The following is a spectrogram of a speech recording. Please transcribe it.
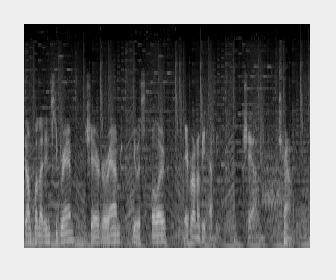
Jump on that Instagram, share it around, give us a follow. Everyone will be happy. Ciao. Ciao.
